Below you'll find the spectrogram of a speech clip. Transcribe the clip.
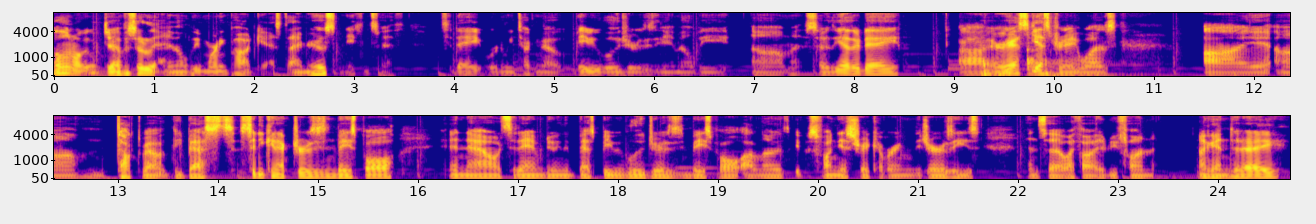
Hello and welcome to an episode of the MLB Morning Podcast. I'm your host, Nathan Smith. Today we're going to be talking about baby blue jerseys in the MLB. Um, so the other day, uh, or I guess yesterday was, I um, talked about the best City Connect jerseys in baseball, and now today I'm doing the best baby blue jerseys in baseball. I don't know, it was fun yesterday covering the jerseys, and so I thought it'd be fun again today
